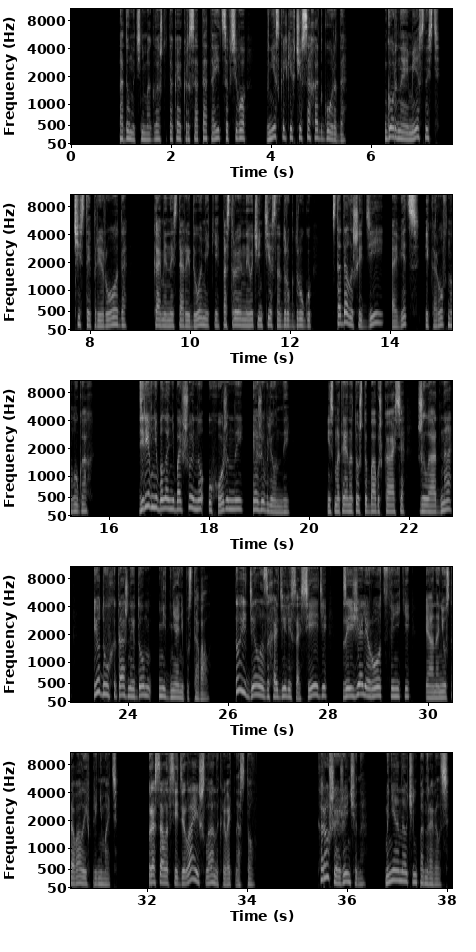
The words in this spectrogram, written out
Подумать не могла, что такая красота таится всего в нескольких часах от города. Горная местность, чистая природа, каменные старые домики, построенные очень тесно друг к другу, стада лошадей, овец и коров на лугах. Деревня была небольшой, но ухоженной и оживленной. Несмотря на то, что бабушка Ася жила одна, ее двухэтажный дом ни дня не пустовал. То и дело заходили соседи, заезжали родственники и она не уставала их принимать. Бросала все дела и шла накрывать на стол. Хорошая женщина. Мне она очень понравилась.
